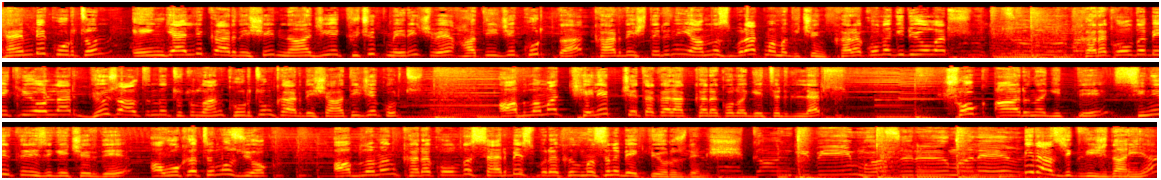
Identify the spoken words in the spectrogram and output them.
Pembe Kurt'un engelli kardeşi Naciye Küçük Meriç ve Hatice Kurt da kardeşlerini yalnız bırakmamak için karakola gidiyorlar. Karakolda bekliyorlar. Göz altında tutulan Kurt'un kardeşi Hatice Kurt ablama kelepçe takarak karakola getirdiler. Çok ağrına gitti, sinir krizi geçirdi, avukatımız yok. Ablamın karakolda serbest bırakılmasını bekliyoruz demiş. Birazcık vicdan ya.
